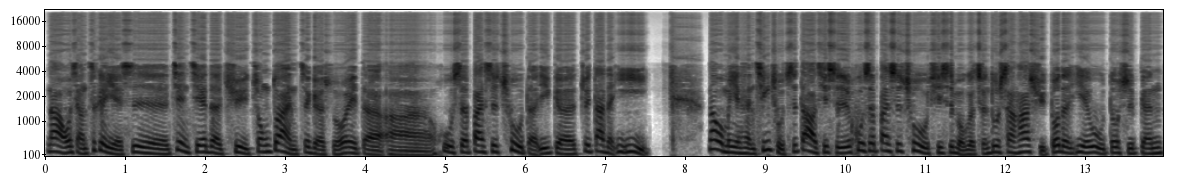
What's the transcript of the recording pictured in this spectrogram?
那我想，这个也是间接的去中断这个所谓的呃互设办事处的一个最大的意义。那我们也很清楚知道，其实互设办事处其实某个程度上，它许多的业务都是跟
